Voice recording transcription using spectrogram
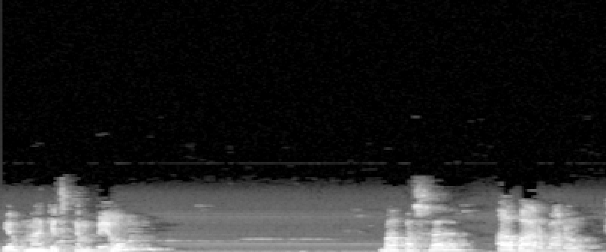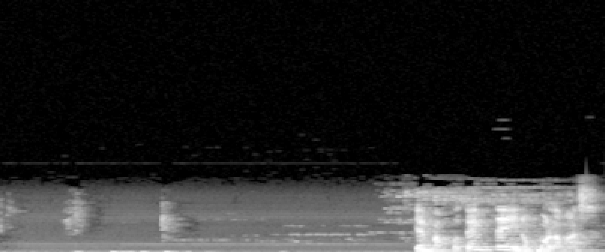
Dios, que es campeón. Va a pasar a Bárbaro. Ya es más potente y nos mola más.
